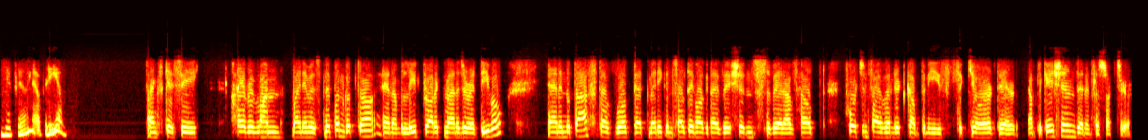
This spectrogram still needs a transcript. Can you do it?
Nipun, over to you. Thanks, Casey. Hi, everyone. My name is Nipun Gupta, and I'm the lead product manager at Devo. And in the past, I've worked at many consulting organizations where I've helped Fortune 500 companies secure their applications and infrastructure.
